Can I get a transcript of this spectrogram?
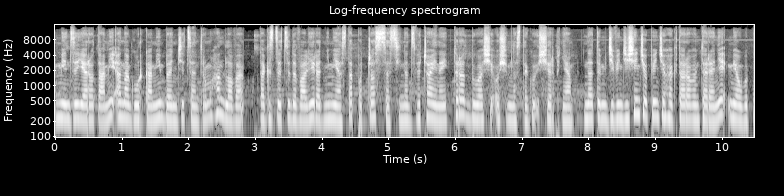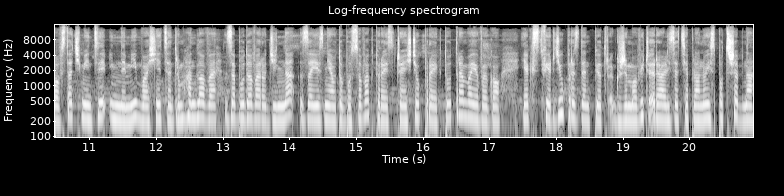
Między Jarotami a Nagórkami będzie centrum handlowe. Tak zdecydowali radni miasta podczas sesji nadzwyczajnej, która odbyła się 18 sierpnia. Na tym 95-hektarowym terenie miałby powstać między innymi właśnie centrum handlowe, zabudowa rodzinna, zajezdnia autobusowa, która jest częścią projektu tramwajowego. Jak stwierdził prezydent Piotr Grzymowicz, realizacja planu jest potrzebna,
